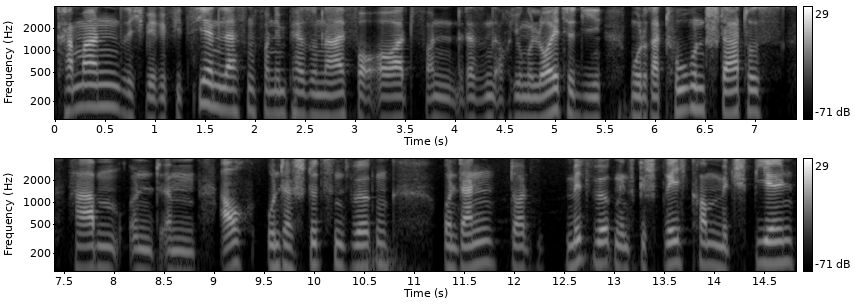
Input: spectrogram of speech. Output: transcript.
kann man sich verifizieren lassen von dem Personal vor Ort. Von, da sind auch junge Leute, die Moderatorenstatus haben und ähm, auch unterstützend wirken und dann dort mitwirken, ins Gespräch kommen, mitspielen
